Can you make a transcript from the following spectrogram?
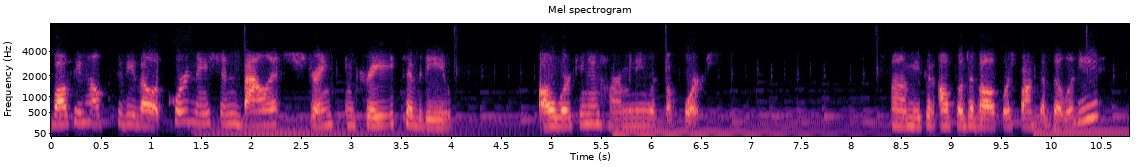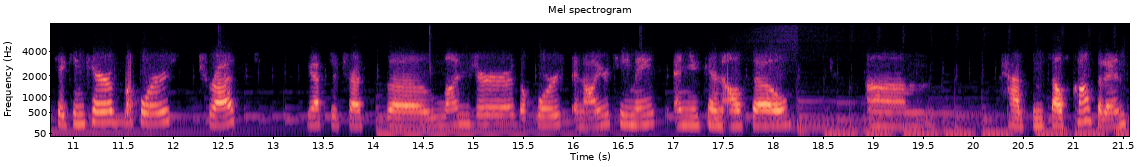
vaulting helps to develop coordination, balance, strength, and creativity, all working in harmony with the horse. Um, you can also develop responsibility, taking care of the horse, trust. You have to trust the lunger, the horse, and all your teammates. And you can also um, have some self confidence.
